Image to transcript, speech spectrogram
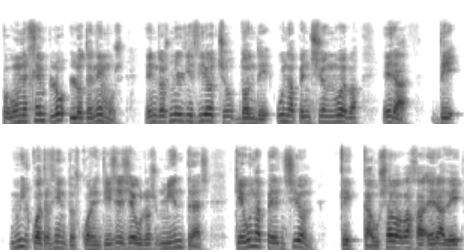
Un ejemplo lo tenemos en 2018 donde una pensión nueva era de 1.446 euros mientras que una pensión que causaba baja era de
